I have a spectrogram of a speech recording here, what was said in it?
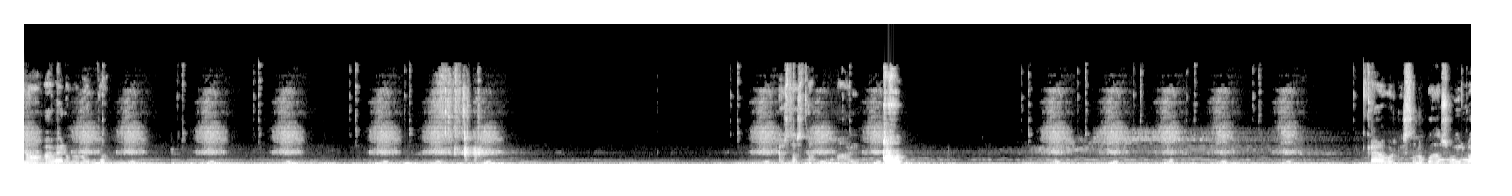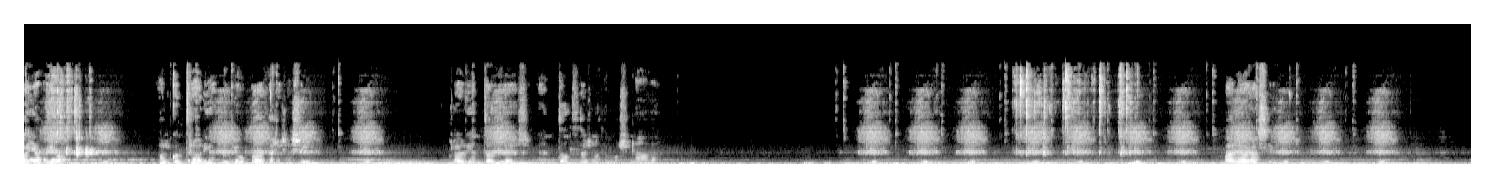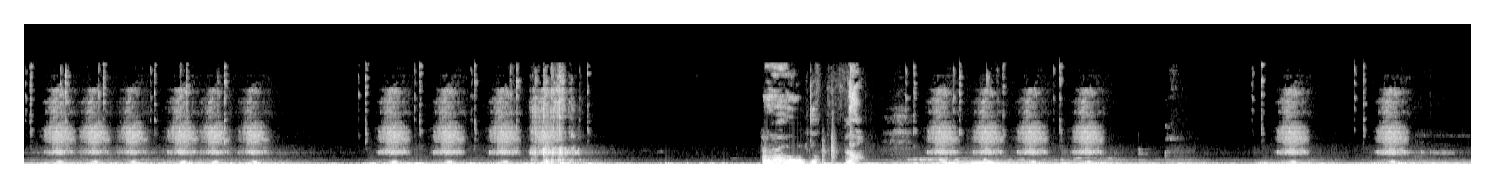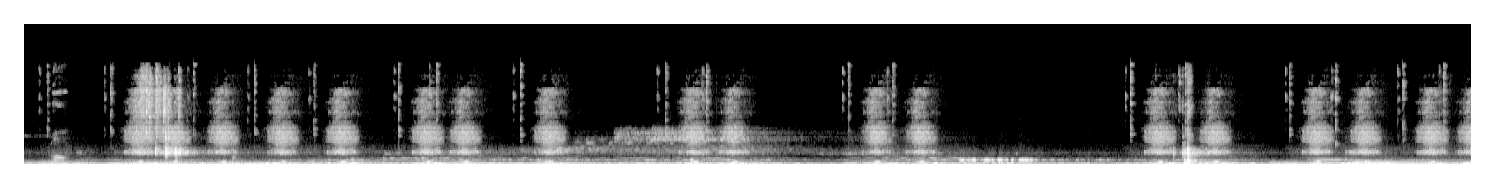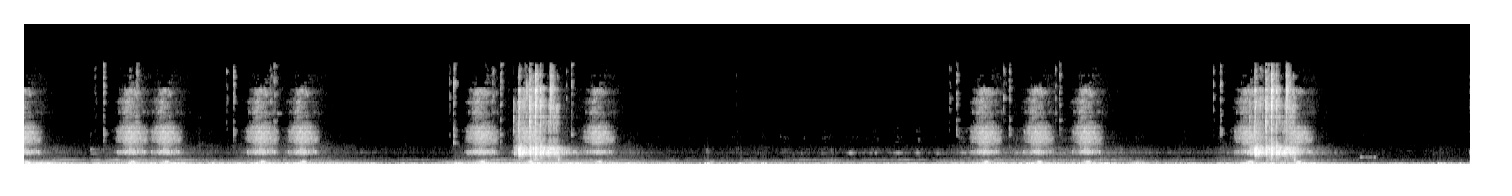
No, a ver un momento. Esto está mal. Claro, porque esto no puedo subirlo ahí arriba. Al contrario, lo que puedo hacer es así. Y entonces, entonces no hacemos nada. Vale, ahora sí. Oh, no.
